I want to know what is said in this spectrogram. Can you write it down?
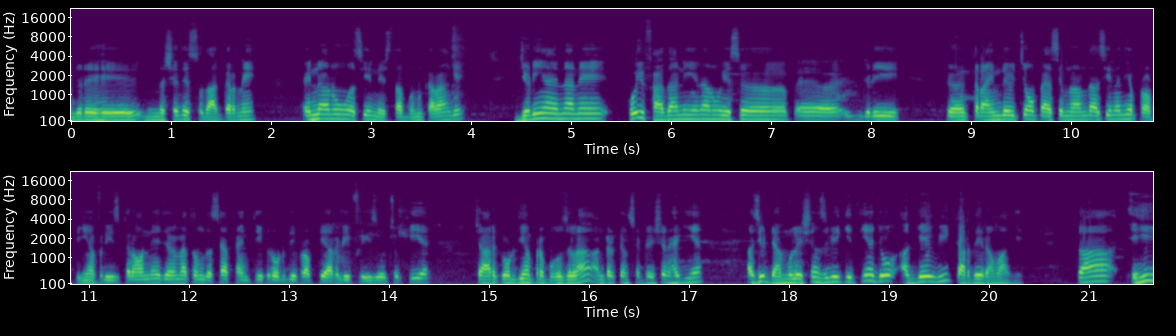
ਜਿਹੜੇ ਇਹ ਨਸ਼ੇ ਦੇ ਸੁਦਾਗਰ ਨੇ ਇਹਨਾਂ ਨੂੰ ਅਸੀਂ ਨਿਸਤਾਬੁਨ ਕਰਾਂਗੇ। ਜਿਹੜੀਆਂ ਇਹਨਾਂ ਨੇ ਕੋਈ ਫਾਇਦਾ ਨਹੀਂ ਇਹਨਾਂ ਨੂੰ ਇਸ ਅ, ਜਿਹੜੀ ਕ੍ਰਾਈਮ ਦੇ ਵਿੱਚੋਂ ਪੈਸੇ ਬਣਾਉਣ ਦਾ ਅਸੀਂ ਇਹਨਾਂ ਦੀਆਂ ਪ੍ਰਾਪਰਟੀਆਂ ਫਰੀਜ਼ ਕਰਾਉਂਦੇ ਜਿਵੇਂ ਮੈਂ ਤੁਹਾਨੂੰ ਦੱਸਿਆ 35 ਕਰੋੜ ਦੀ ਪ੍ਰਾਪਰਟੀ ਆਲਰੇਡੀ ਫਰੀਜ਼ ਹੋ ਚੁੱਕੀ ਹੈ। 4 ਕਰੋੜ ਦੀਆਂ ਪ੍ਰਪੋਜ਼ਲਾਂ ਅੰਡਰ ਕੰਸੀਡਰੇਸ਼ਨ ਹੈਗੀਆਂ। ਅਸੀਂ ਡੈਮੋਲੇਸ਼ਨਸ ਵੀ ਕੀਤੀਆਂ ਜੋ ਅੱਗੇ ਵੀ ਕਰਦੇ ਰਵਾਂਗੇ। ਤਾਂ ਇਹੀ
